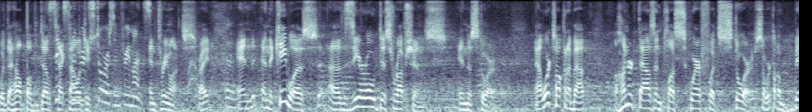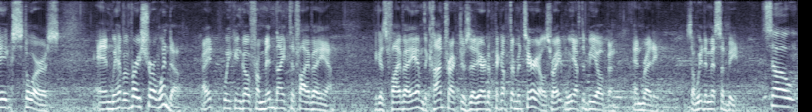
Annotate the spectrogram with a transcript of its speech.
with the help of Dell 600 Technologies. stores in three months. In three months, right? And, and the key was uh, zero disruptions in the store. Now we're talking about 100,000 plus square foot stores, so we're talking big stores, and we have a very short window, right? We can go from midnight to 5 a.m. Because 5 a.m., the contractors are there to pick up their materials, right? We have to be open and ready. So we didn't miss a beat. So,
